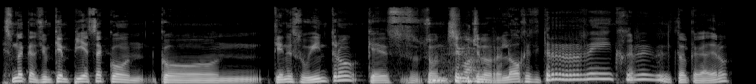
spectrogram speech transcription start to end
es una canción que empieza con. con tiene su intro, que es, son, se escuchan los relojes y todo el cagadero.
